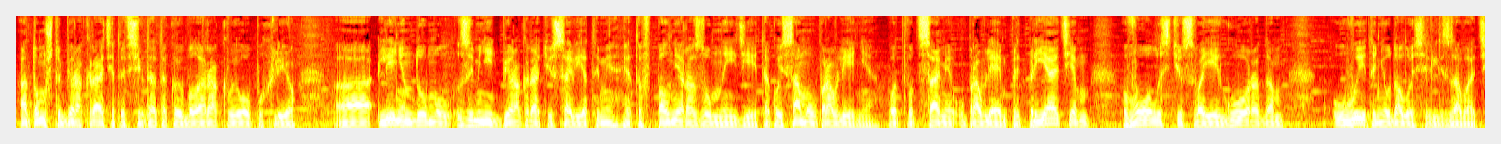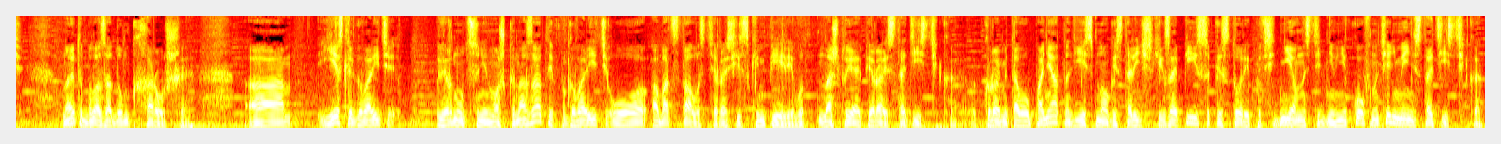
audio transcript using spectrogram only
о том, что бюрократия это всегда такой была раковой опухолью. А, Ленин думал заменить бюрократию советами проектами. Это вполне разумная идея. Такое самоуправление. Вот, вот сами управляем предприятием, волостью своей, городом. Увы, это не удалось реализовать. Но это была задумка хорошая. А если говорить вернуться немножко назад и поговорить о, об отсталости Российской империи. Вот на что я опираюсь статистика. Кроме того, понятно, есть много исторических записок, историй повседневности, дневников, но тем не менее статистика.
